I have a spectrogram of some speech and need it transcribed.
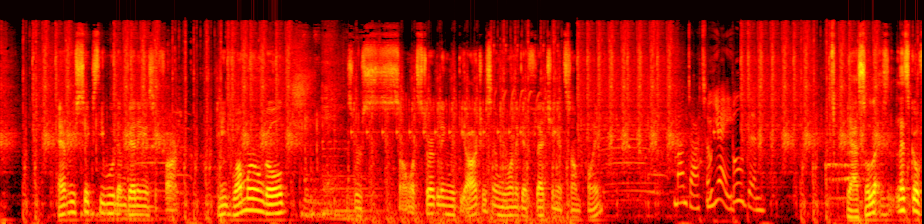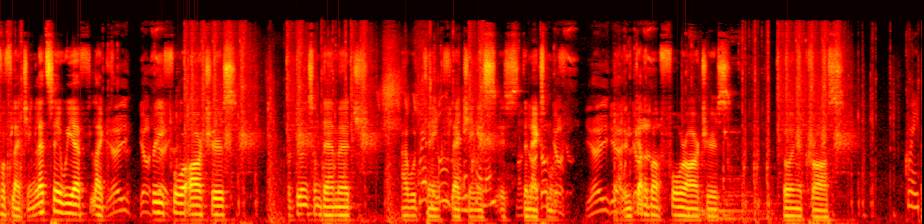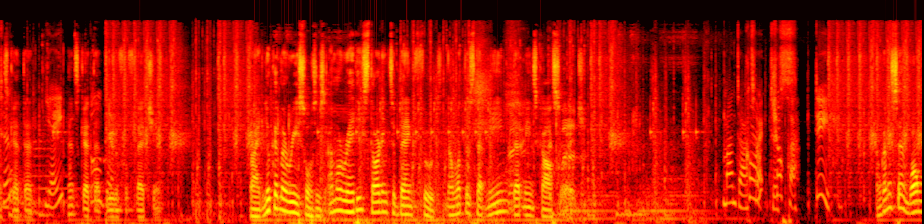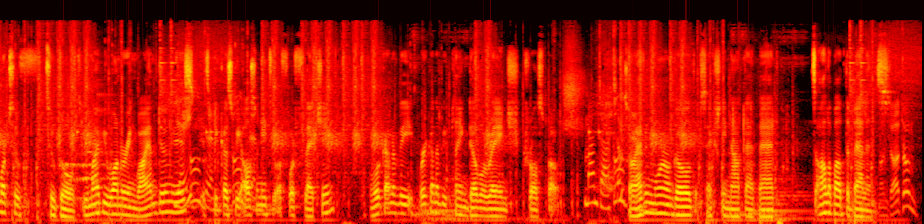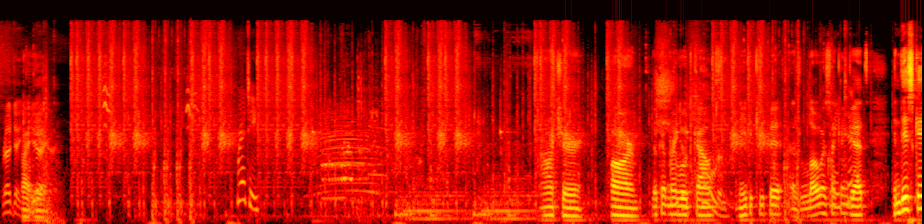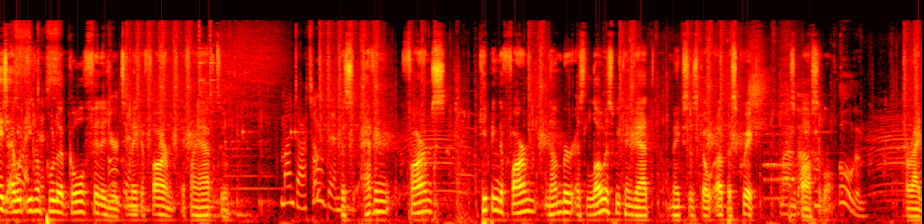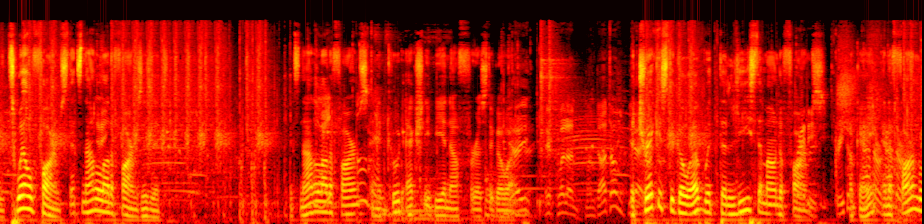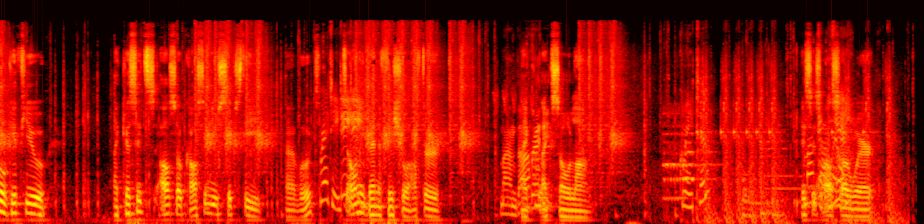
Every 60 wood I'm getting is a farm. We need one more on gold. Because we're somewhat struggling with the archers and we want to get fletching at some point. Mandatum. Yay. Bulden. Yeah, so let's let's go for fletching. Let's say we have like three, four archers. We're doing some damage. I would think fletching is, is the next move. Yeah, we've got about four archers going across. Let's get that. Let's get that beautiful fletching. Right, look at my resources. I'm already starting to bank food. Now what does that mean? That means castle age. I'm gonna send one more to, to gold. You might be wondering why I'm doing this. It's because we also need to afford fletching. We're gonna be we're gonna be playing double range crossbow. So having more on gold is actually not that bad. It's all about the balance. Right here. Ready. Archer, farm. Look at my wood count. I need to keep it as low as I can get. In this case, I would even pull a gold villager to make a farm if I have to. Because having farms, keeping the farm number as low as we can get makes us go up as quick as possible. Alrighty, 12 farms. That's not a lot of farms, is it? It's not a lot of farms and it could actually be enough for us to go up. The trick is to go up with the least amount of farms. Okay, and a farm will give you, like, cause it's also costing you 60 uh, wood. It's only beneficial after like, like so long. This is also where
